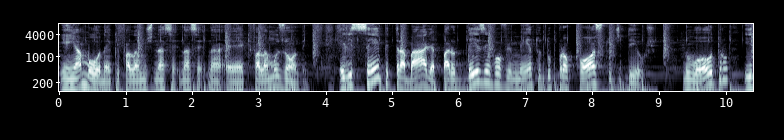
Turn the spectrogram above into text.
E em amor, né, que falamos na, na, na é, que falamos ontem. Ele sempre trabalha para o desenvolvimento do propósito de Deus no outro e,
